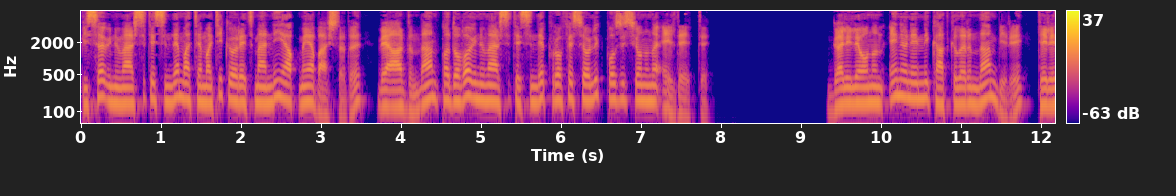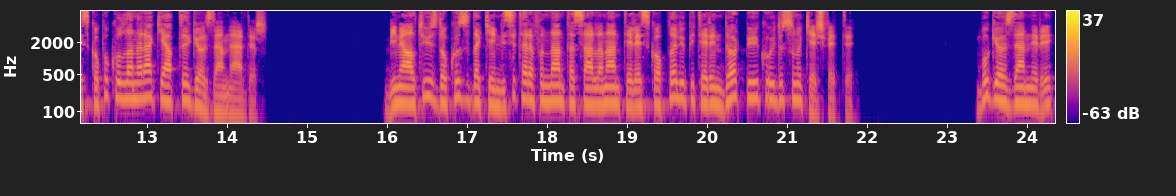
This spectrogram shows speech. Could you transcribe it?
Pisa Üniversitesi'nde matematik öğretmenliği yapmaya başladı ve ardından Padova Üniversitesi'nde profesörlük pozisyonunu elde etti. Galileo'nun en önemli katkılarından biri, teleskopu kullanarak yaptığı gözlemlerdir. 1609'da kendisi tarafından tasarlanan teleskopla Jüpiter'in dört büyük uydusunu keşfetti. Bu gözlemleri,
